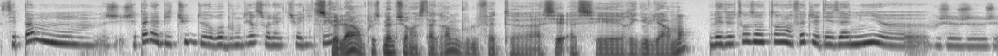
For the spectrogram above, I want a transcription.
c'est pas mon. J'ai pas l'habitude de rebondir sur l'actualité. Parce que là, en plus, même sur Instagram, vous le faites euh, assez, assez régulièrement. Mais de temps en temps, en fait, j'ai des amis euh, où je, je, je,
